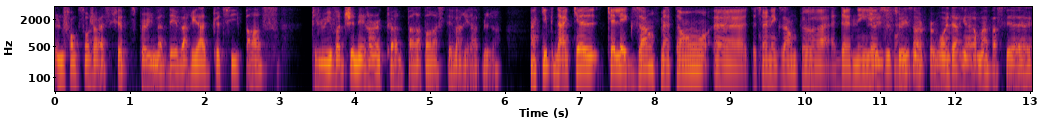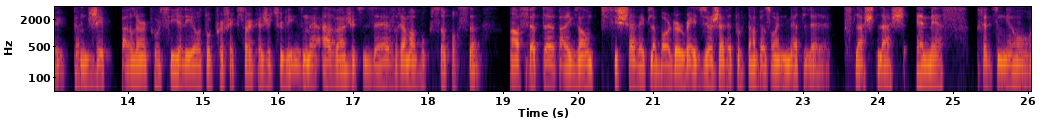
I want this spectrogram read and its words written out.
une fonction JavaScript. Tu peux y mettre des variables que tu y passes. Puis lui, il va te générer un code par rapport à ces variables-là. OK, puis dans quel, quel exemple, mettons, euh, as-tu un exemple à donner? je les utilise un peu moins dernièrement parce que, comme j'ai parlé un peu aussi, il y a les auto-prefixers que j'utilise, mais avant, j'utilisais vraiment beaucoup ça pour ça. En fait, euh, par exemple, si je savais que le border radius, j'avais tout le temps besoin de mettre le slash slash ms, d'union,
